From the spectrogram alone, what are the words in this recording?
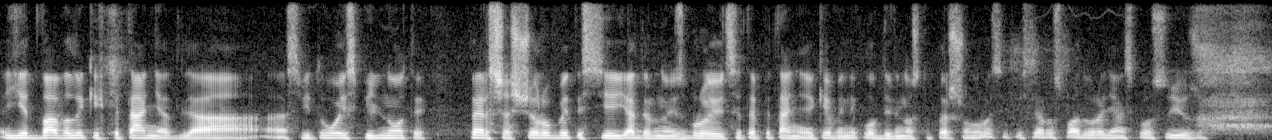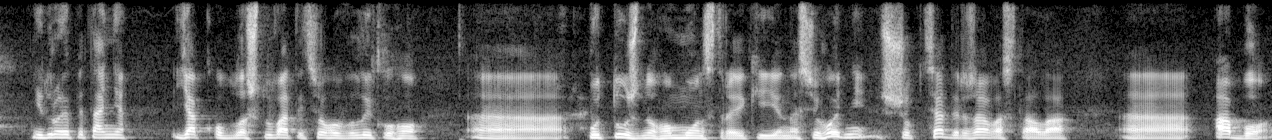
є два великих питання для е, світової спільноти. Перше, що робити з цією ядерною зброєю, це те питання, яке виникло в 91-му році після розпаду радянського союзу. І друге питання: як облаштувати цього великого потужного монстра, який є на сьогодні, щоб ця держава стала або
